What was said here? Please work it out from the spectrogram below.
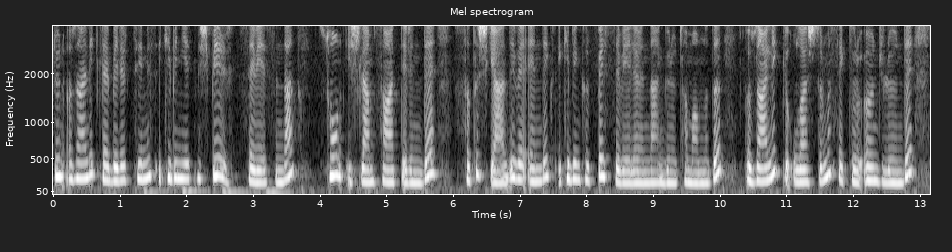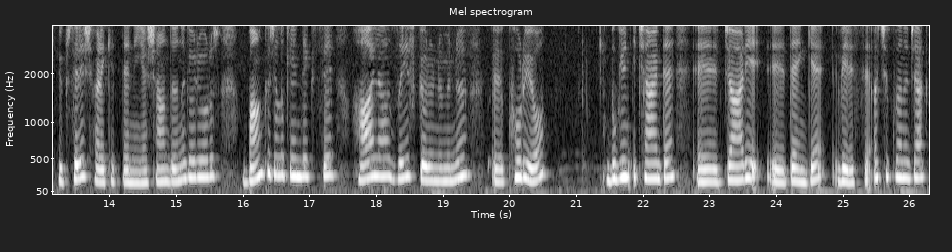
Dün özellikle belirttiğimiz 2071 seviyesinden son işlem saatlerinde satış geldi ve endeks 2045 seviyelerinden günü tamamladı. Özellikle ulaştırma sektörü öncülüğünde yükseliş hareketlerinin yaşandığını görüyoruz. Bankacılık endeksi hala zayıf görünümünü e, koruyor. Bugün içeride e, cari e, denge verisi açıklanacak.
